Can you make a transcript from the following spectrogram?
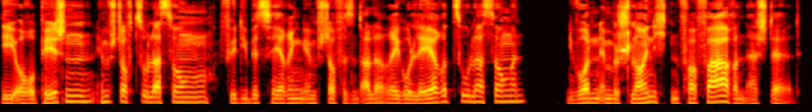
Die europäischen Impfstoffzulassungen für die bisherigen Impfstoffe sind alle reguläre Zulassungen. Die wurden im beschleunigten Verfahren erstellt.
